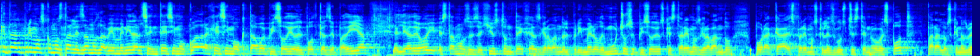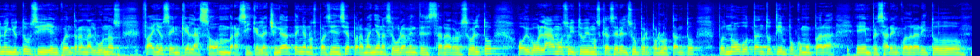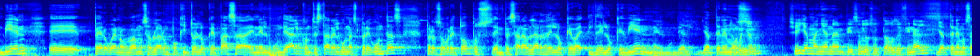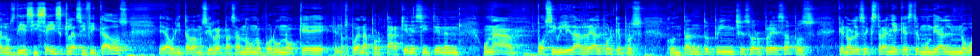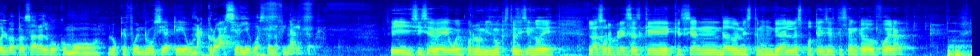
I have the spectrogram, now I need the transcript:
¿Qué tal, primos? ¿Cómo están? Les damos la bienvenida al centésimo cuadragésimo octavo episodio del podcast de Padilla. El día de hoy estamos desde Houston, Texas, grabando el primero de muchos episodios que estaremos grabando por acá. Esperemos que les guste este nuevo spot. Para los que nos ven en YouTube, si encuentran algunos fallos en que las sombras y que la chingada, ténganos paciencia. Para mañana seguramente estará resuelto. Hoy volamos, hoy tuvimos que hacer el súper, por lo tanto, pues no hubo tanto tiempo como para eh, empezar a encuadrar y todo bien. Eh, pero bueno, vamos a hablar un poquito de lo que pasa en el Mundial, contestar algunas preguntas, pero sobre todo, pues empezar a hablar de lo que, va, de lo que viene en el Mundial. Ya tenemos... mañana? Sí, ya mañana empiezan los octavos de final. Ya tenemos a los 16 clasificados. Eh, ahorita vamos a ir repasando uno por uno qué, qué, nos pueden aportar, quienes sí tienen una posibilidad real, porque pues con tanto pinche sorpresa, pues que no les extrañe que este mundial no vuelva a pasar algo como lo que fue en Rusia, que una Croacia llegó hasta la final, cabrón. Sí, sí se ve, güey, por lo mismo que estás diciendo de las sorpresas que, que, se han dado en este mundial, las potencias que se han quedado fuera.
